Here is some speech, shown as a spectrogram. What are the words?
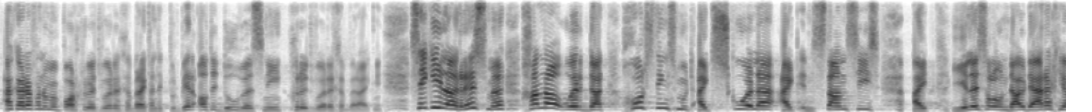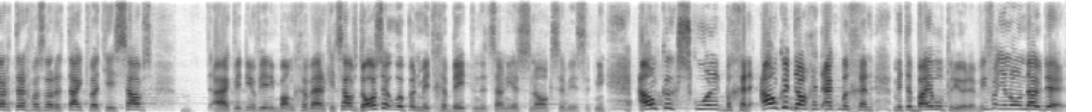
ek hou daarvan om 'n paar groot woorde gebruik want ek probeer altyd doelwit nie groot woorde gebruik nie. Sekularisme gaan daaroor dat godsdiens moet uit skole, uit instansies, uit jy sal onthou 30 jaar terug was daar 'n tyd wat jy selfs Ek weet nie of jy in die bank gewerk het. Selfs daar sou open met gebed en dit sou nie eers snaaks gewees het nie. Elke skool het begin. Elke dag het ek begin met 'n Bybelperiode. Wie van julle onthou dit?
